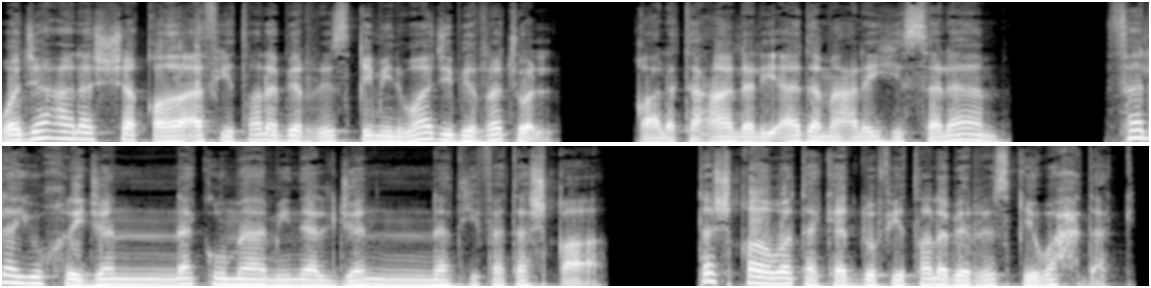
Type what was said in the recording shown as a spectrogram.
وجعل الشقاء في طلب الرزق من واجب الرجل. قال تعالى لآدم عليه السلام فلا يخرجنكما من الجنة فتشقى. تشقى وتكد في طلب الرزق وحدك.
